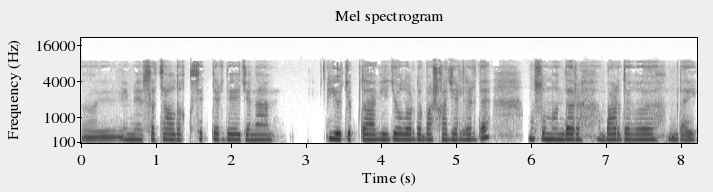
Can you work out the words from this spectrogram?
эме социалдык сеттерде жана ютубда видеолордо башка жерлерде мусулмандар баардыгы мындай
